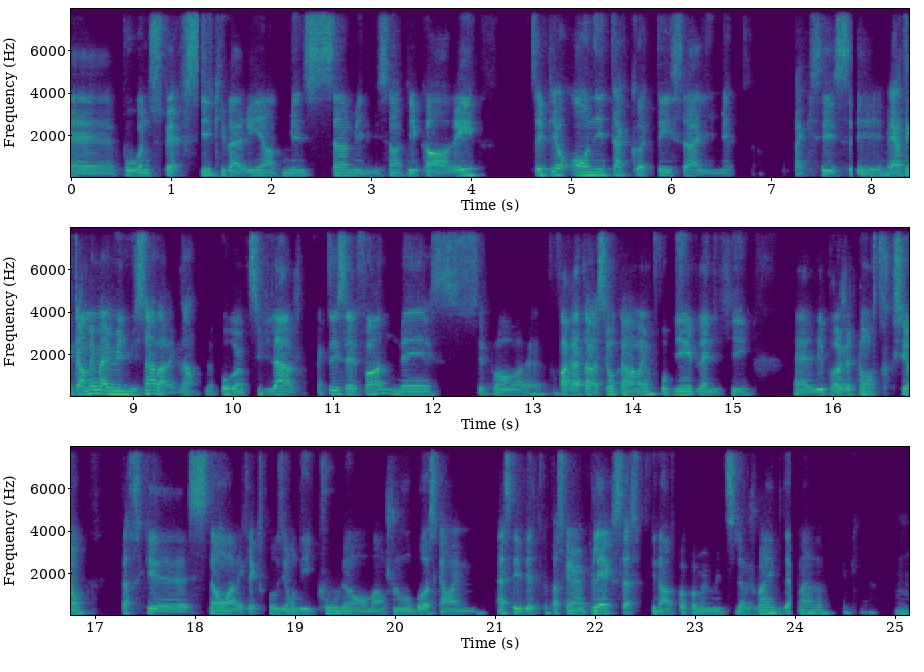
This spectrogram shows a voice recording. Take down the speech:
euh, pour une superficie qui varie entre 1600 et 1800 pieds carrés. Puis on est à côté, ça à la limite. Fait c'est, c'est... Mais t'es quand même à 1800, par exemple, pour un petit village. Fait c'est le fun, mais c'est pas. Euh, faut faire attention quand même. Il faut bien planifier euh, les projets de construction parce que sinon, avec l'explosion des coûts, on mange nos bosses quand même assez vite. parce qu'un plex, ça ne se finance pas comme un multilogement, évidemment. Là. Hmm.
